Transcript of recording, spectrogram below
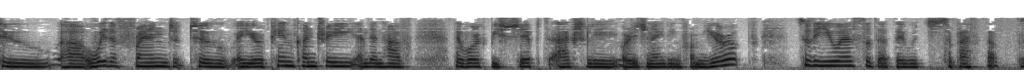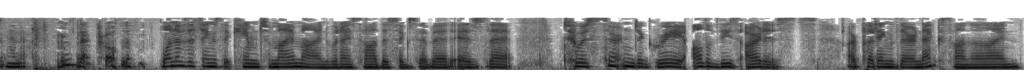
to uh, with a friend to a European country, and then have the work be shipped actually originating from Europe to the U.S. so that they would surpass that you know, mm-hmm. that problem. One of the things that came to my mind when I saw this exhibit is that, to a certain degree, all of these artists are putting their necks on the line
